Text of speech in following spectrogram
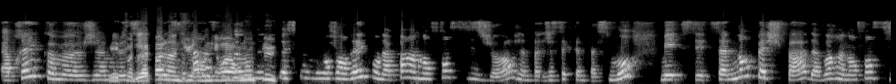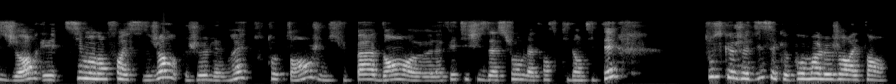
après, comme euh, j'aime Mais il ne faudrait pas l'induire en erreur non plus. Parce qu'on n'a pas un enfant cisgenre. J'aime pas, je sais que t'aimes pas ce mot, mais ça n'empêche pas d'avoir un enfant cisgenre. Et si mon enfant est cisgenre, je l'aimerais tout autant. Je ne suis pas dans euh, la fétichisation de la transidentité. tout ce que je dis, c'est que pour moi, le genre étant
